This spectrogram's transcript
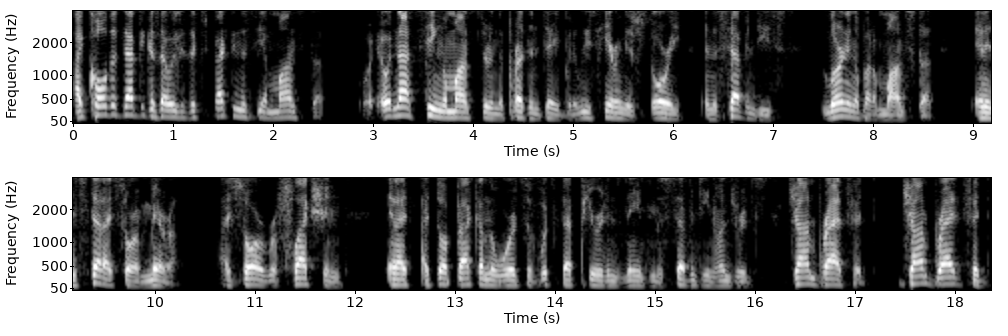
I called it that because I was expecting to see a monster, or, or not seeing a monster in the present day, but at least hearing his story in the 70s, learning about a monster. And instead, I saw a mirror. I saw a reflection And I, I thought back on the words of what's that Puritan's name from the 1700s? John Bradford. John Bradford,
